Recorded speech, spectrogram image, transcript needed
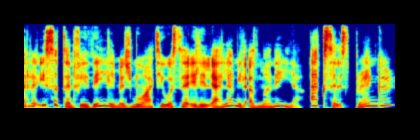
الرئيس التنفيذي لمجموعة وسائل الإعلام الألمانية أكسل سبرينجر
